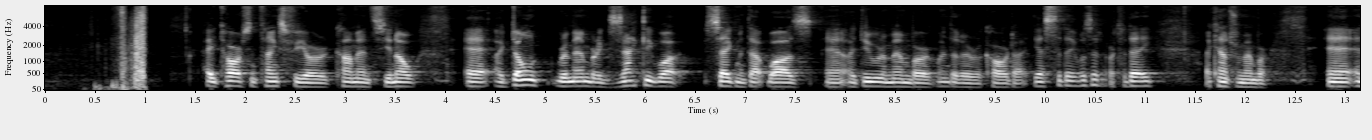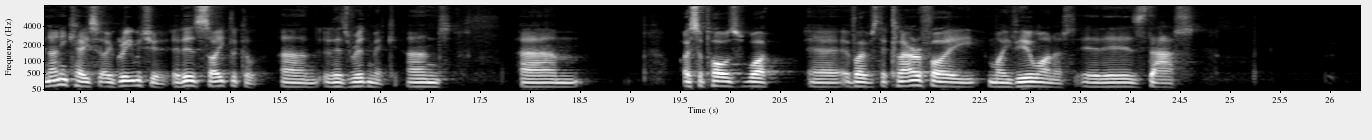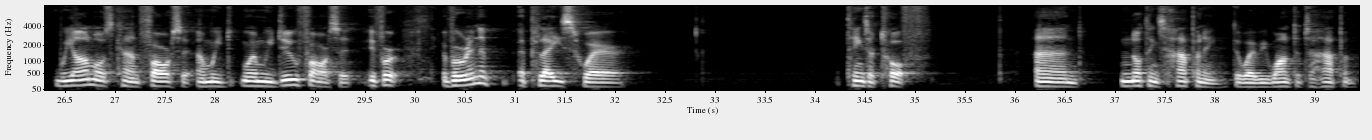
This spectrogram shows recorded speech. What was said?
Hey, Torsten, thanks for your comments. You know, uh, I don't remember exactly what segment that was. Uh, I do remember, when did I record that? Yesterday, was it? Or today? I can't remember. Uh, in any case, I agree with you. It is cyclical and it is rhythmic. And um, I suppose what, uh, if I was to clarify my view on it, it is that we almost can't force it. And we, when we do force it, if we're, if we're in a, a place where things are tough and nothing's happening the way we want it to happen,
